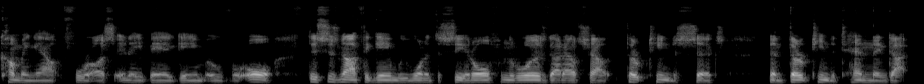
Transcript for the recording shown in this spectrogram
coming out for us in a bad game overall. This is not the game we wanted to see at all from the Royals got outshot 13 to 6, then 13 to 10, then got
